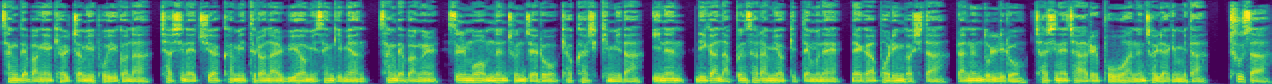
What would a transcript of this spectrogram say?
상대방의 결점이 보이거나 자신의 취약함이 드러날 위험이 생기면 상대방을 쓸모없는 존재로 격화시킵니다. 이는 네가 나쁜 사람이었기 때문에 내가 버린 것이다 라는 논리로 자신의 자아를 보호하는 전략입니다. 투사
